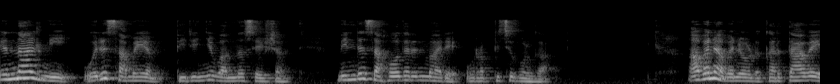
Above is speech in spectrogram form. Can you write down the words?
എന്നാൽ നീ ഒരു സമയം തിരിഞ്ഞു വന്ന ശേഷം നിന്റെ സഹോദരന്മാരെ ഉറപ്പിച്ചു കൊള്ളുക. അവൻ അവനോട് കർത്താവെ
